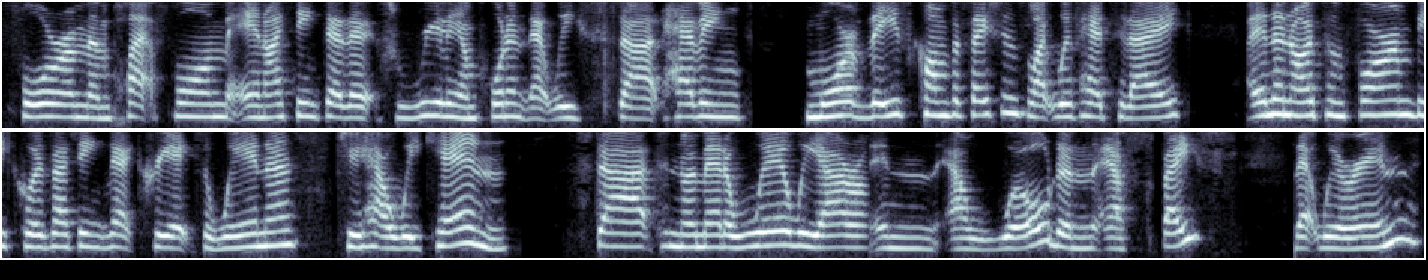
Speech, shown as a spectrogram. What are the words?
forum and platform. And I think that it's really important that we start having more of these conversations like we've had today in an open forum because I think that creates awareness to how we can start, no matter where we are in our world and our space that we're in,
